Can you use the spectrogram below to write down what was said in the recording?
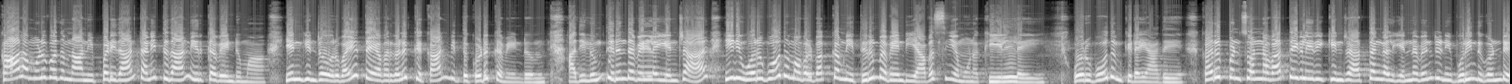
காலம் முழுவதும் நான் இப்படிதான் தனித்துதான் இருக்க வேண்டுமா? என்கின்ற ஒரு பயத்தை அவர்களுக்கு காண்பித்து கொடுக்க வேண்டும். அதிலும் திருந்தவில்லை என்றால் இனி ஒருபோதும் அவள் பக்கம் நீ திரும்ப வேண்டிய அவசியம் உனக்கு இல்லை. ஒருபோதும் கிடையாது. கருப்பன் சொன்ன வார்த்தைகள் இருக்கின்ற அர்த்தங்கள் என்னவென்று நீ புரிந்து கொண்டு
